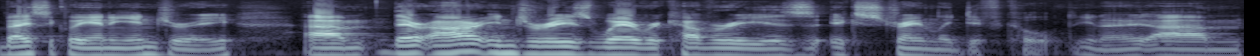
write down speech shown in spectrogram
basically any injury. Um, there are injuries where recovery is extremely difficult. You know, um,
